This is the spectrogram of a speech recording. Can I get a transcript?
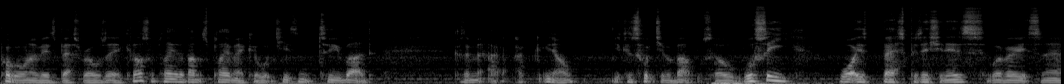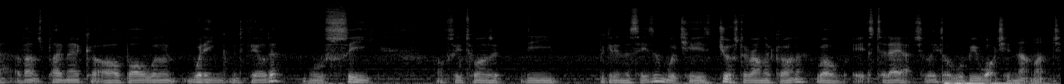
probably one of his best roles here. He can also play an advanced playmaker, which isn't too bad because I, I, you know you can switch him about. So we'll see what his best position is, whether it's an uh, advanced playmaker or ball-winning midfielder. We'll see. Obviously, towards the beginning of the season, which is just around the corner. Well, it's today actually, so we'll be watching that match.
